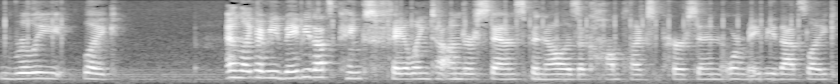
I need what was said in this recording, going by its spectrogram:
really like and like I mean maybe that's Pink's failing to understand Spinel as a complex person or maybe that's like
